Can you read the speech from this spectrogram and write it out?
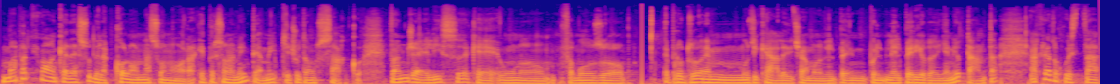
Ma parliamo anche adesso della colonna sonora, che personalmente a me è piaciuta un sacco. Vangelis, che è uno famoso produttore musicale, diciamo, nel, nel, periodo degli anni Ottanta, ha creato questa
